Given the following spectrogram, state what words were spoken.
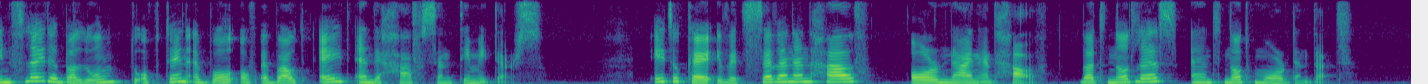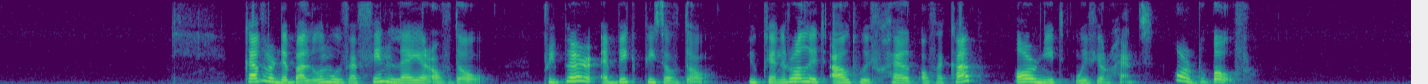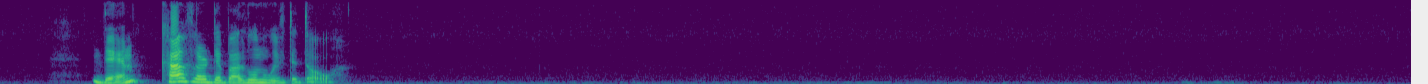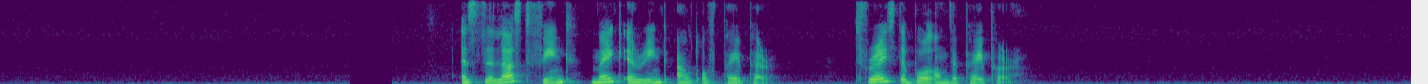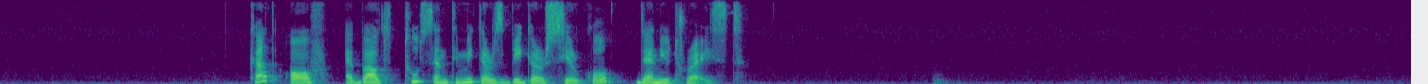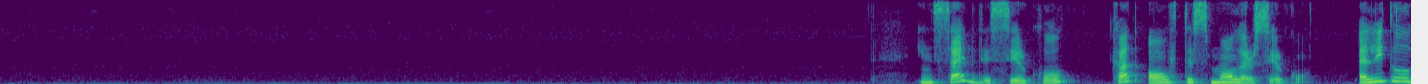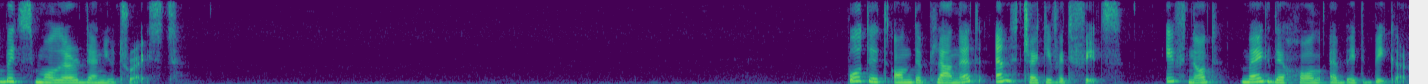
Inflate a balloon to obtain a ball of about 8.5 centimeters. It's okay if it's 7.5 or 9.5, but not less and not more than that. Cover the balloon with a thin layer of dough. Prepare a big piece of dough. You can roll it out with help of a cup or knead with your hands, or do both. Then cover the balloon with the dough. As the last thing, make a ring out of paper. Trace the ball on the paper. Cut off about 2 cm bigger circle than you traced. Inside this circle, cut off the smaller circle, a little bit smaller than you traced. Put it on the planet and check if it fits. If not, make the hole a bit bigger.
